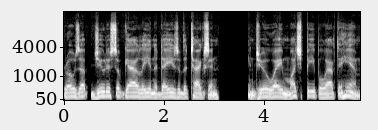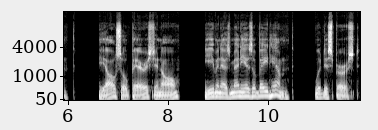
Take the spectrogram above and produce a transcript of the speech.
rose up Judas of Galilee in the days of the taxing, and drew away much people after him. He also perished, and all, even as many as obeyed him, were dispersed.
